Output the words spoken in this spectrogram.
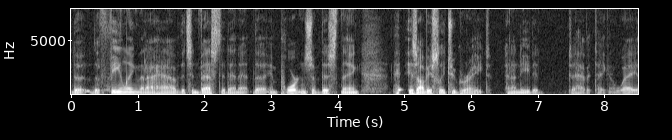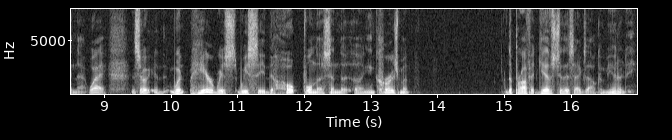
The, the feeling that I have that's invested in it, the importance of this thing is obviously too great and I needed to have it taken away in that way. And so when, here we, we see the hopefulness and the uh, encouragement the prophet gives to this exile community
